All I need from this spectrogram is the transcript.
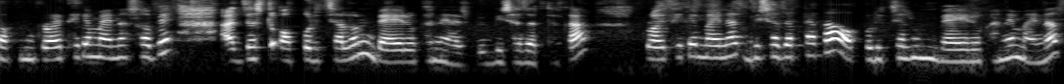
তখন ক্রয় থেকে মাইনাস হবে। আর জাস্ট অপরিচালন ব্যয়ের ওখানে আসবে বিশ হাজার টাকা। ক্রয় থেকে মাইনাস বিশ হাজার টাকা, অপরিচালন ব্যয়ের ওখানে মাইনাস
